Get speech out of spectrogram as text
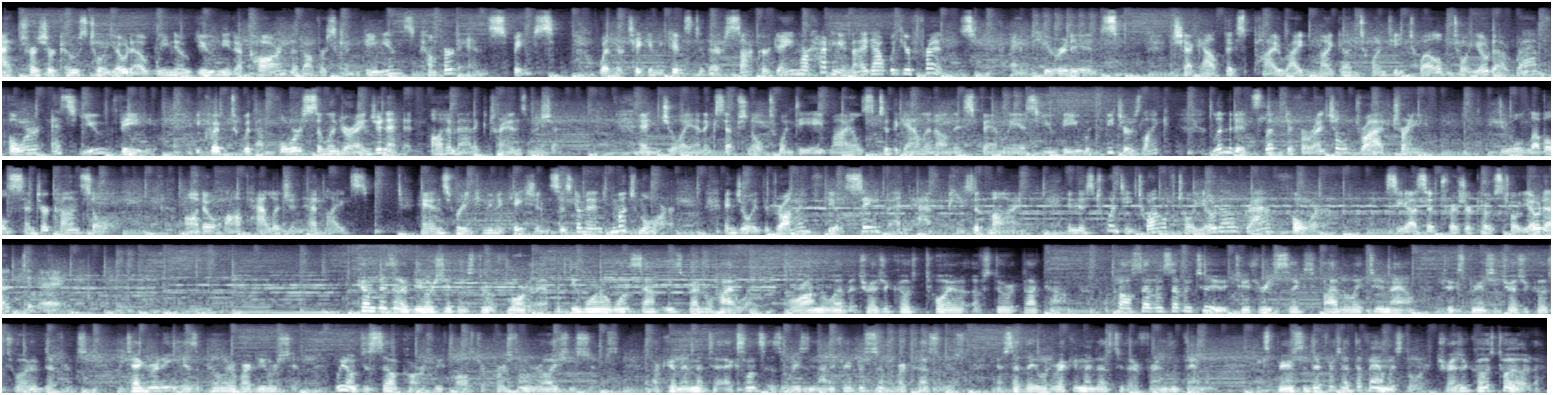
At Treasure Coast Toyota, we know you need a car that offers convenience, comfort, and space. Whether taking the kids to their soccer game or having a night out with your friends. And here it is. Check out this Pyrite Mica 2012 Toyota RAV4 SUV, equipped with a four cylinder engine and an automatic transmission. Enjoy an exceptional 28 miles to the gallon on this family SUV with features like limited slip differential drivetrain, dual level center console, auto off halogen headlights, hands free communication system, and much more. Enjoy the drive, feel safe, and have peace of mind in this 2012 Toyota RAV4. See us at Treasure Coast Toyota today. Come visit our dealership in Stuart, Florida at 5101 Southeast Federal Highway or on the web at Treasure Coast Toyota of Stuart.com or call 772-236-5082 now to experience the Treasure Coast Toyota difference. Integrity is a pillar of our dealership. We don't just sell cars, we foster personal relationships. Our commitment to excellence is the reason 93% of our customers have said they would recommend us to their friends and family. Experience the difference at the family store, Treasure Coast Toyota.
